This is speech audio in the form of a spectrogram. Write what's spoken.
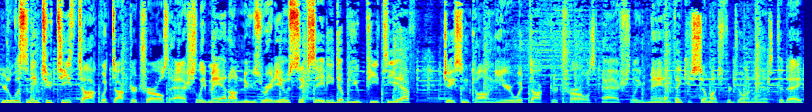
You're listening to Teeth Talk with Dr. Charles Ashley Mann on News Radio 680 WPTF. Jason Kong here with Dr. Charles Ashley Mann. Thank you so much for joining us today.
